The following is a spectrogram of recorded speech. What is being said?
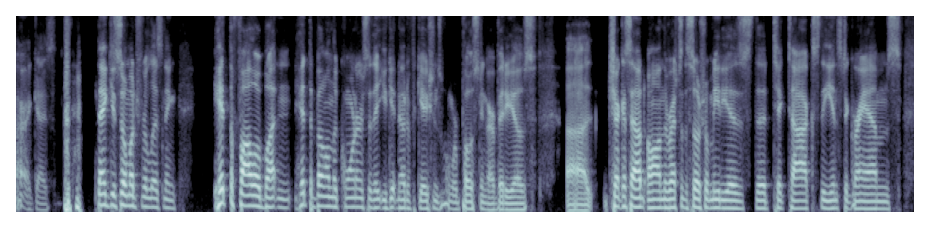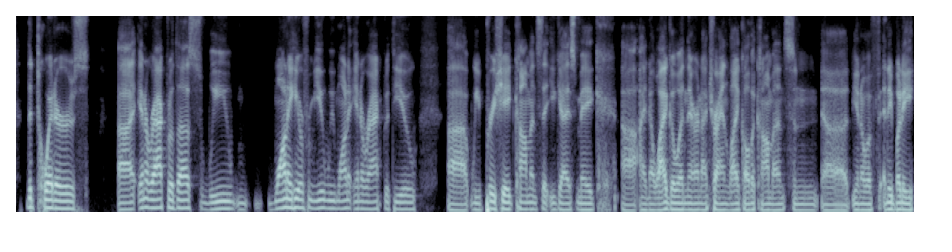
All right, guys. Thank you so much for listening. Hit the follow button, hit the bell in the corner so that you get notifications when we're posting our videos. Uh, check us out on the rest of the social medias, the TikToks, the Instagrams, the Twitters. Uh, interact with us. We want to hear from you. We want to interact with you. Uh, we appreciate comments that you guys make. Uh, I know I go in there and I try and like all the comments, and uh, you know, if anybody,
